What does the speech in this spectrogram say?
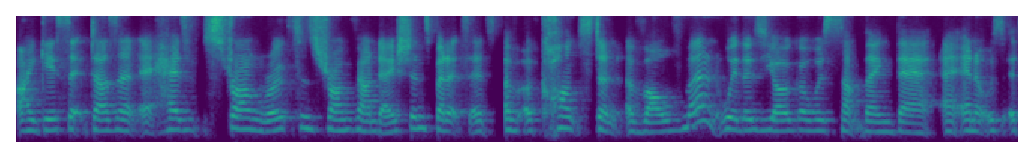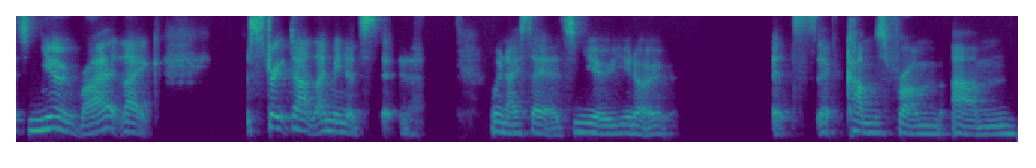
I guess it doesn't. It has strong roots and strong foundations, but it's it's a, a constant evolvement. Whereas yoga was something that, and it was it's new, right? Like street dance. I mean, it's when I say it's new, you know, it's it comes from um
